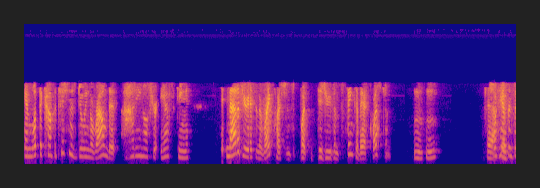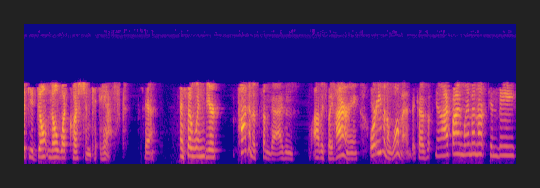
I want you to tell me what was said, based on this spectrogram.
and what the competition is doing around it, how do you know if you're asking not if you're asking the right questions, but did you even think of that question? Mhm. Yeah. What happens if you don't know what question to ask? Yeah. And so when you're talking to some guy who's obviously hiring, or even a woman, because you know I find women are, can be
